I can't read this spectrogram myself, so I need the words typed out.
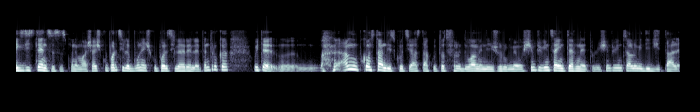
existență, să spunem așa, și cu părțile bune și cu părțile rele. Pentru că, uite, am constant discuția asta cu tot felul de oameni din jurul meu, și în privința internetului, și în privința lumii digitale.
